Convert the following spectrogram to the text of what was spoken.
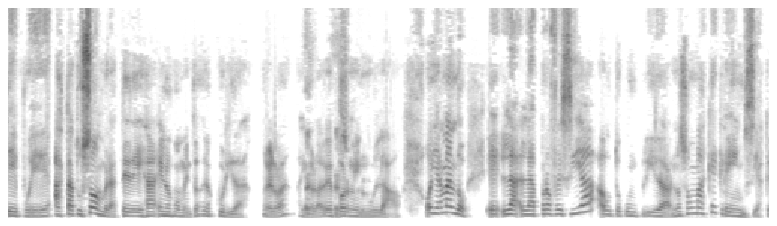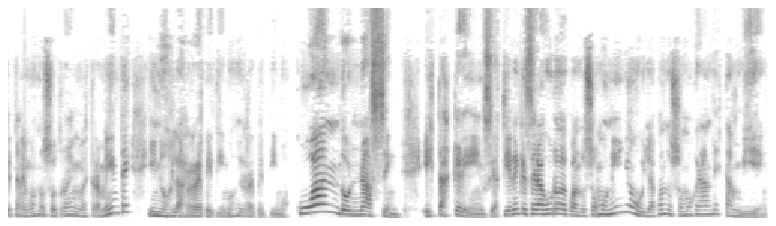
te puede, hasta tu sombra te deja en los momentos de oscuridad, ¿verdad? Ahí no la ves por ningún lado. Oye, Armando, eh, la, la profecía autocumplida no son más que creencias que tenemos nosotros en nuestra mente y nos las repetimos y repetimos. ¿Cuándo nacen estas creencias? ¿Tienen que ser a juro de cuando somos niños o ya cuando somos grandes también?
